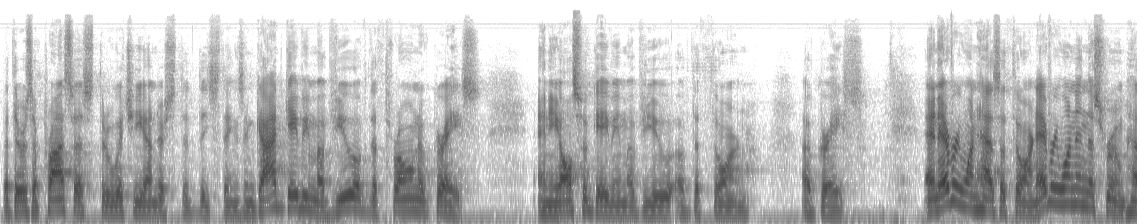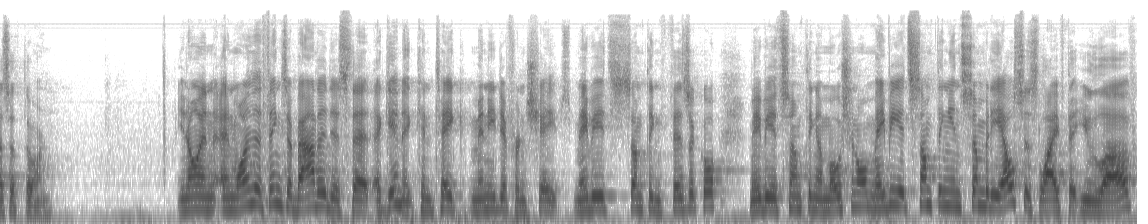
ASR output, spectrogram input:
but there was a process through which he understood these things. And God gave him a view of the throne of grace, and he also gave him a view of the thorn of grace. And everyone has a thorn. Everyone in this room has a thorn. You know, and, and one of the things about it is that, again, it can take many different shapes. Maybe it's something physical, maybe it's something emotional, maybe it's something in somebody else's life that you love,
